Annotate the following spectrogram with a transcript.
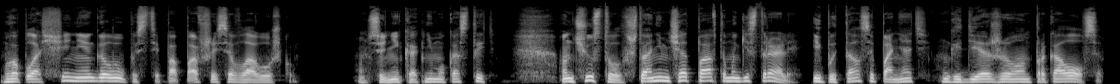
воплощение глупости, попавшейся в ловушку. Он все никак не мог остыть. Он чувствовал, что они мчат по автомагистрали, и пытался понять, где же он прокололся.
